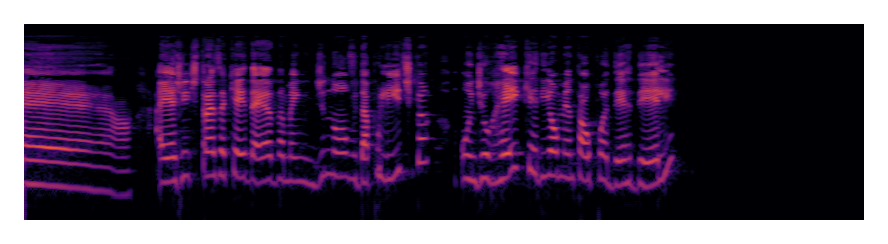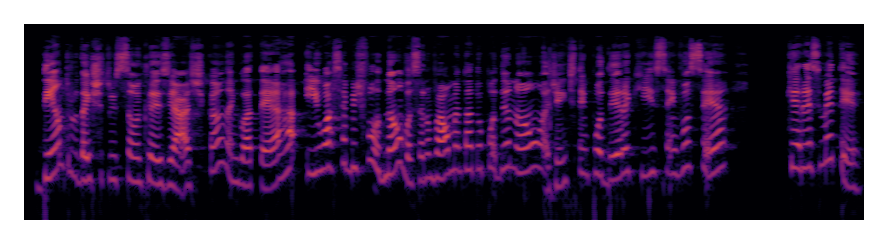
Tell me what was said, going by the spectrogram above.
É... Aí a gente traz aqui a ideia também, de novo, da política, onde o rei queria aumentar o poder dele dentro da instituição eclesiástica na Inglaterra, e o arcebispo falou: não, você não vai aumentar teu poder, não. A gente tem poder aqui sem você querer se meter,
